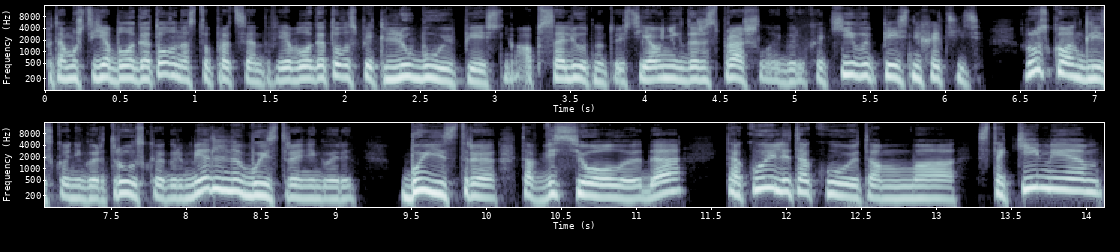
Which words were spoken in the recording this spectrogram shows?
потому что я была готова на сто процентов, я была готова спеть любую песню, абсолютно. То есть я у них даже спрашивала, я говорю, какие вы песни хотите? Русскую, английскую? Они говорят, русскую. Я говорю, медленно, быстро? Они говорят, быструю, там, веселую, да? Такую или такую, там, а, с такими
